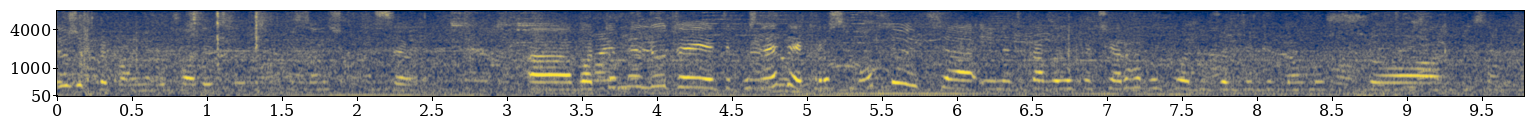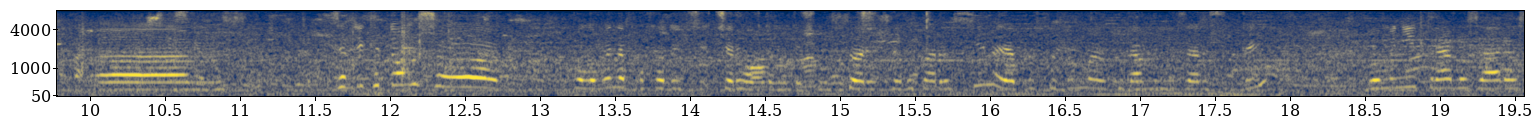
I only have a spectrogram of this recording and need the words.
Дуже прикольно виходить. Сонечко красиве. От, тому люди, типу, знаєте, як розсмоктуються і не така велика черга виходить завдяки тому, що е, завдяки тому, що чергу автоматично. Сорі, що така розсіна, я просто думаю, куди мені зараз йти, бо мені треба зараз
